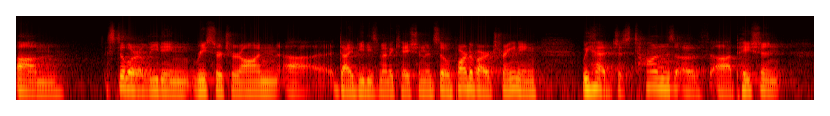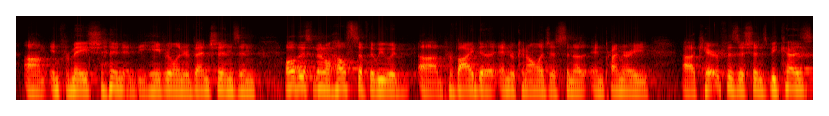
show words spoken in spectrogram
um, still are a leading researcher on uh, diabetes medication. And so part of our training, we had just tons of uh, patient um, information and behavioral interventions and all this mental health stuff that we would uh, provide to endocrinologists and, uh, and primary uh, care physicians because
